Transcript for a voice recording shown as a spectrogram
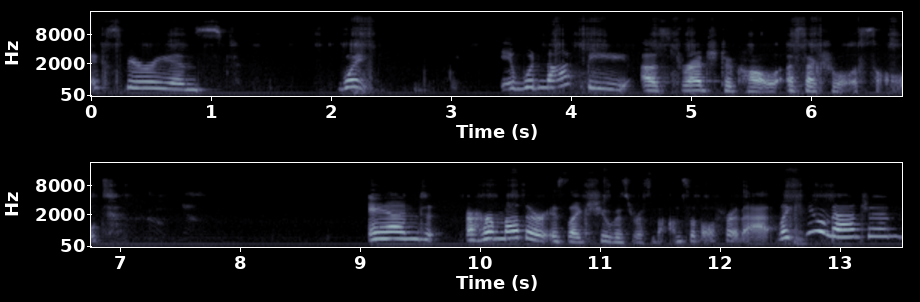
experienced what it would not be a stretch to call a sexual assault. And her mother is like she was responsible for that. Like, can you imagine?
